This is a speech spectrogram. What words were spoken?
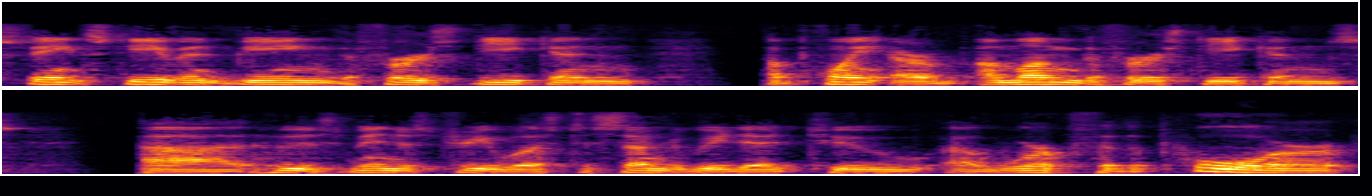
Saint Stephen being the first deacon, appoint or among the first deacons, uh, whose ministry was to some degree to, to uh, work for the poor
